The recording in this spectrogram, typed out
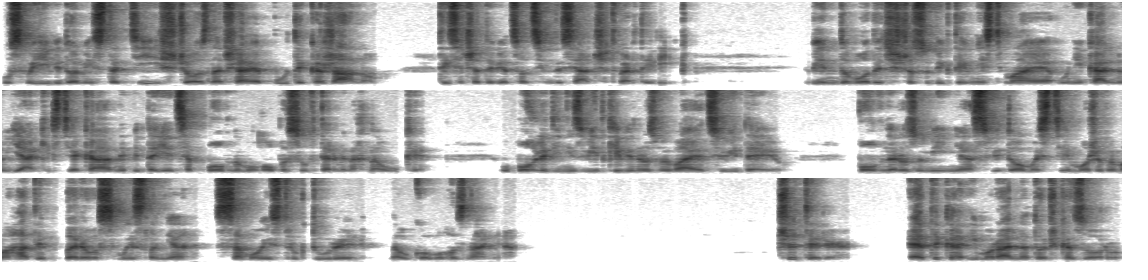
У своїй відомій статті, що означає бути кажаном 1974 рік. Він доводить, що суб'єктивність має унікальну якість, яка не піддається повному опису в термінах науки. У погляді нізвідки він розвиває цю ідею. Повне розуміння свідомості може вимагати переосмислення самої структури наукового знання. 4. Етика і моральна точка зору.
